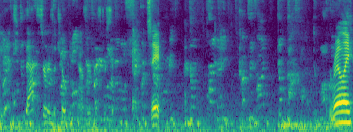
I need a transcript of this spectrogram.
eat it. That, sir, is a choking hazard, Mr. C. See. Really?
